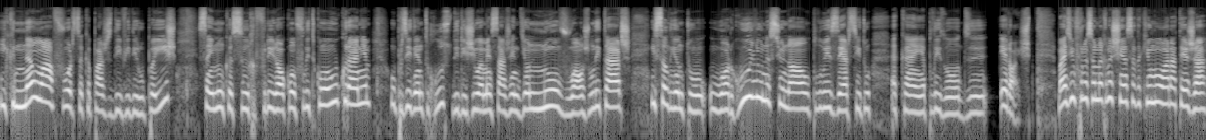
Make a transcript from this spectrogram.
e que não há força capaz de dividir o país, sem nunca se referir ao conflito com a Ucrânia. O presidente russo dirigiu a mensagem de ano novo aos militares e salientou o orgulho nacional pelo exército, a quem apelidou de heróis. Mais informação na Renascença daqui a uma hora. Até já.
